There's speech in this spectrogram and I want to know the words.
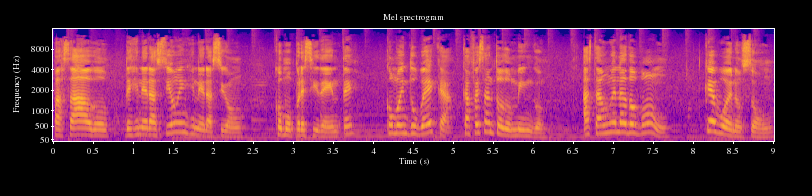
pasado de generación en generación como presidente, como Indubeca, Café Santo Domingo, hasta un helado bon. ¡Qué buenos son!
